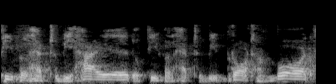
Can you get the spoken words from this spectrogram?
People had to be hired or people had to be brought on board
